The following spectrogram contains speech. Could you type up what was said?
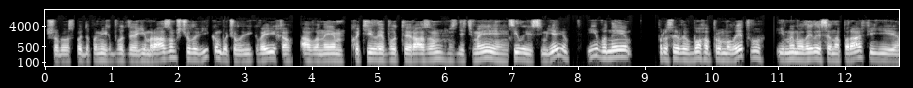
щоб Господь допоміг бути їм разом з чоловіком, бо чоловік виїхав, а вони хотіли бути разом з дітьми, цілою сім'єю, і вони просили в Бога про молитву. І ми молилися на парафії,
